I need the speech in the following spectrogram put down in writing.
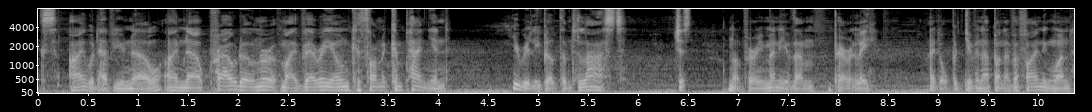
Hey Nyx, I would have you know I'm now proud owner of my very own chthonic companion. You really built them to last. Just not very many of them, apparently. I'd all but given up on ever finding one.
